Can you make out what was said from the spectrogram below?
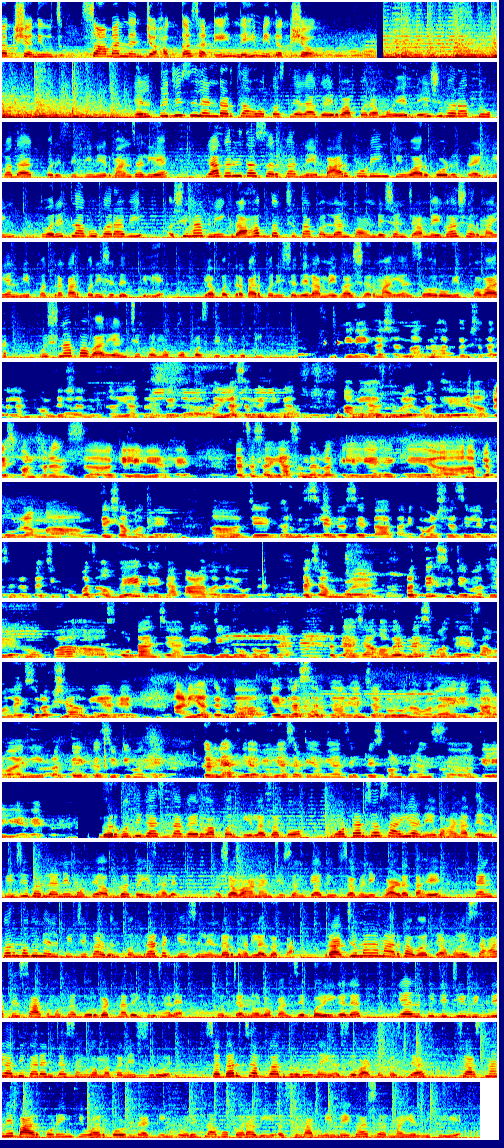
दक्ष news सामान्यांच्या हक्कासाठी नेहमी दक्ष. एलपीजी सिलेंडरचा होत असलेल्या गैरवापरामुळे देशभरात धोकादायक परिस्थिती निर्माण झाली आहे. याकरिता सरकारने bar coding Q R code tracking त्वरित लागू करावी अशी मागणी ग्राहक दक्षता कल्याण फाउंडेशनच्या मेघा शर्मा यांनी पत्रकार परिषदेत केली आहे. या पत्रकार परिषदेला मेघा शर्मा यांसह रोहित पवार कृष्णा पवार यांची प्रमुख उपस्थिती होती. मी मेघा शर्मा ग्राहक दक्षता कल्याण फाउंडेशन यातर्फे महिला संघटिका. आम्ही आज धुळेमध्ये प्रेस कॉन्फरन्स केलेली आहे. त्याचं स या संदर्भात केलेली आहे की आपल्या पूर्ण देशामध्ये जे घरगुती सिलेंडर्स येतात आणि कमर्शियल सिलेंडर्स येतात त्याची खूपच अवैधरित्या काळाबाजारी होत आहे. त्याच्यामुळे प्रत्येक सिटीमध्ये खूप स्फोटांचे आणि जीव धोका होत आहे. तर त्याच्या अवेअरनेसमध्येच आम्हाला एक सुरक्षा हवी आहे. आणि याकरता केंद्र सरकार यांच्याकडून आम्हाला एक कारवाई प्रत्येक सिटीमध्ये करण्यात यावी यासाठी आम्ही आज एक प्रेस कॉन्फरन्स केलेली आहे. घरगुती गॅसचा गैरवापर केला जातो. मोटारच्या साह्याने वाहनात एलपीजी भरल्याने मोठे अपघातही झालेत. अशा वाहनांची संख्या दिवसागणिक वाढत आहे. टँकरमधून एलपीजी काढून पंधरा टक्के सिलेंडर भरल्या जातात. राज्य महामार्गावर त्यामुळे सहा ते सात मोठ्या दुर्घटना देखील झाल्या. पंच्याण्णव लोकांचे बळी गेलेत. या एलपीजीची विक्री अधिकाऱ्यांच्या संगमताने सुरू आहे. सदरचे अपघात घडू नये असे वाटत असल्यास शासनाने barcoding Q R code tracking त्वरित लागू करावी अशी मागणी मेघा शर्मा यांनी केली आहे.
